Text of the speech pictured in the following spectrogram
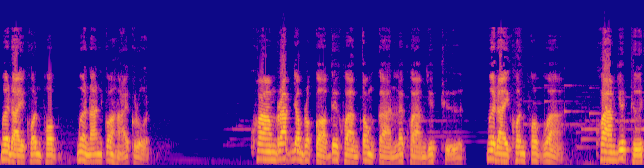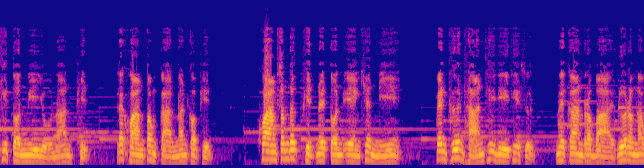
เมื่อใดค้นพบเมื่อนั้นก็หายโกรธ ความรักย่อมประกอบด้วยความต้องการและความยึดถือ เมื่อใดค้นพบว่า ความยึดถือที่ตนมีอยู่นั้นผิด และความต้องการนั้นก็ผิด ความสำนึกผิดในตนเองเช่นนี้ เป็นพื้นฐานที่ดีที่สุดในการระบายหรือระงับ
